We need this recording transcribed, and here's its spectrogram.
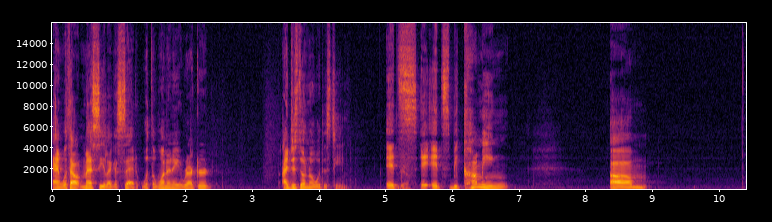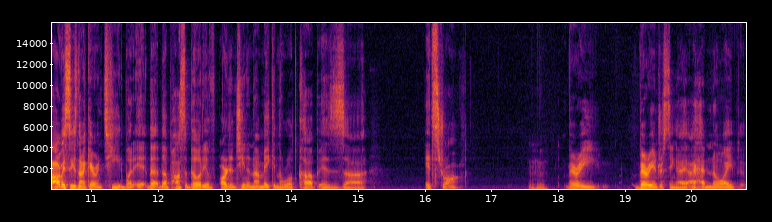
And without Messi, like I said, with the one and eight record, I just don't know with this team. It's it, it's becoming um obviously it's not guaranteed, but it, the the possibility of Argentina not making the World Cup is uh it's strong. Very very interesting. I, I had no idea,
